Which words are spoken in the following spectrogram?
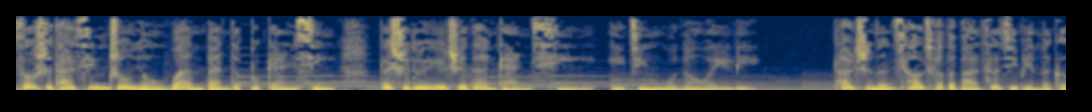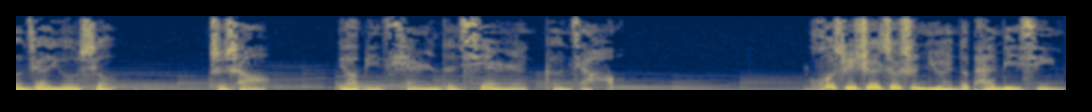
纵使他心中有万般的不甘心，但是对于这段感情已经无能为力，他只能悄悄的把自己变得更加优秀，至少要比前任的现任更加好。或许这就是女人的攀比心，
